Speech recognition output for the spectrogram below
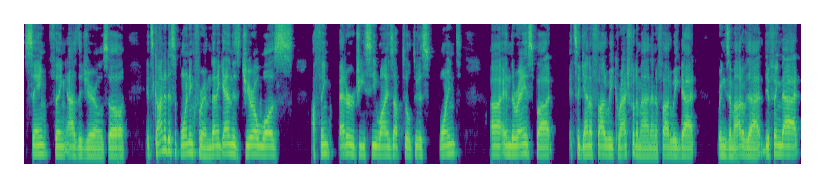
Same thing as the Giro. So it's kind of disappointing for him. Then again, this Giro was, I think better GC wise up till to this point uh, in the race, but it's again a third week crash for the man and a third week that brings him out of that. Do you think that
